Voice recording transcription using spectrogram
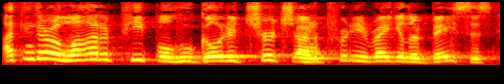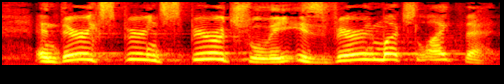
I think there are a lot of people who go to church on a pretty regular basis and their experience spiritually is very much like that.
